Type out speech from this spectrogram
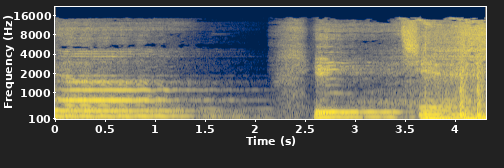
能遇见。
